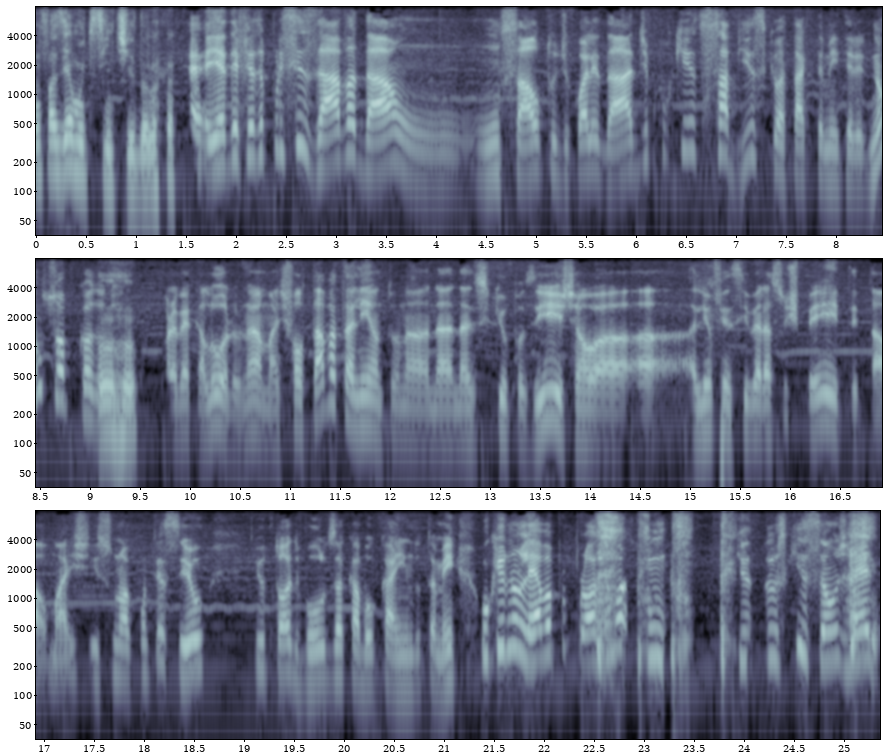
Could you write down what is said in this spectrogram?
não fazia muito sentido, né. É, e a defesa precisava dar um, um salto de qualidade, porque sabia-se que o ataque também teria, não só por causa uhum. do quarterback calouro, né? Mas faltava talento na, na, na skill position, a, a, a, linha ofensiva era suspeita e tal, mas isso não aconteceu e o Todd Bowles acabou caindo também. O que nos leva para o próximo assunto, que, dos que são os Red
